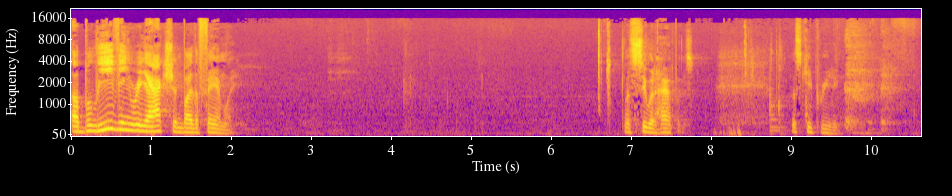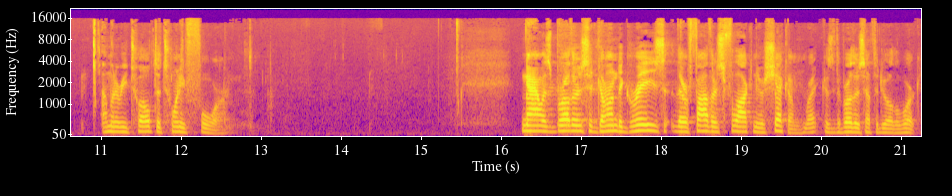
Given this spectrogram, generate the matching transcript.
a believing reaction by the family. Let's see what happens. Let's keep reading. I'm going to read 12 to 24. Now, his brothers had gone to graze their father's flock near Shechem, right? Because the brothers have to do all the work.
